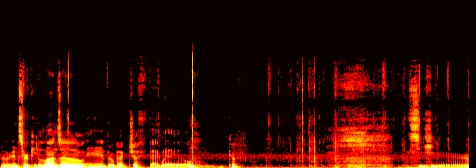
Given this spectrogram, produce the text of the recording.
Another insert Pete Alonso and throwback Jeff Bagwell. Okay. Let's see here.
